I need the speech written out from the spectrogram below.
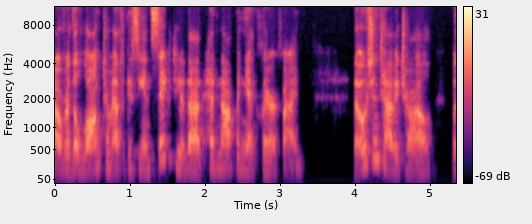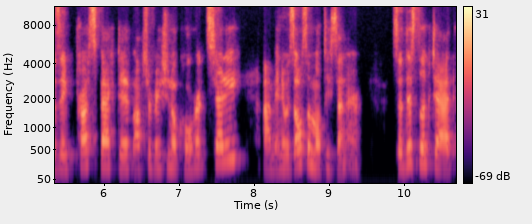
However, the long-term efficacy and safety of that had not been yet clarified. The Ocean TAVI trial was a prospective observational cohort study, um, and it was also multi-center. So this looked at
